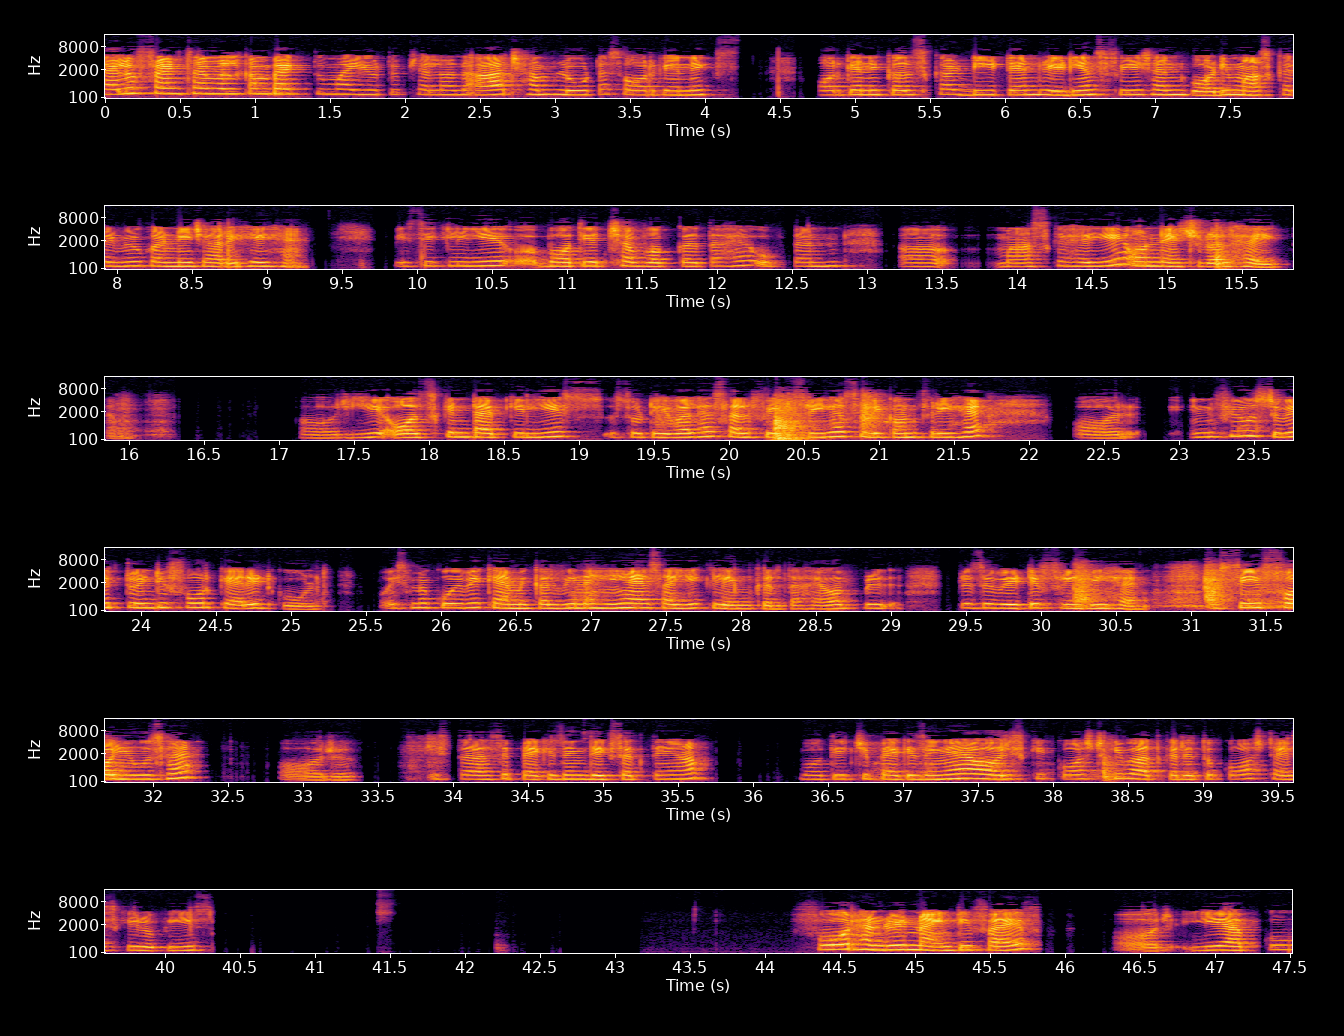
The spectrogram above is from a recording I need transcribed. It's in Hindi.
Hello friends and welcome back to my YouTube channel आज हम लोटस ऑर्गेनिक्स ऑर्गेनिकल्स का D ten radiance face and body mask का रिव्यू करने जा रहे हैं। बेसिकली ये बहुत ही अच्छा वर्क करता है। उपटन मास्क है ये और नेचुरल है एकदम। और ये ऑल स्किन टाइप के लिए सुटेबल है। सल्फेट फ्री है सिलिकॉन फ्री है और infuse with twenty four carat gold इसमें कोई भी केमिकल भी नहीं है, ऐसा ये क्लेम करता है और प्रिजर्वेटिव फ्री भी है। और सेफ़ फॉर यूज़ है। और इस तरह से पैकेजिंग देख सकते हैं आप। बहुत ही अच्छी पैकेजिंग है और इसकी कॉस्ट की बात करें तो कॉस्ट है इसकी rupees four hundred ninety five और ये आपको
